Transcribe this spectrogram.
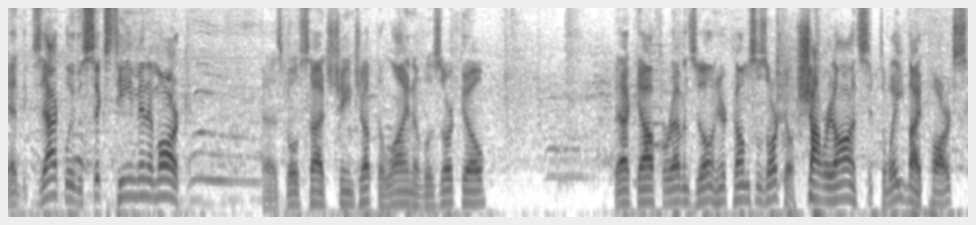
at exactly the 16 minute mark. As both sides change up the line of Lazorko. Back out for Evansville, and here comes Lazorko. Shot right on, sticked away by Parks.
